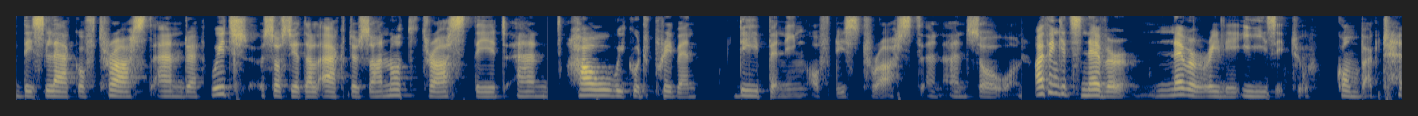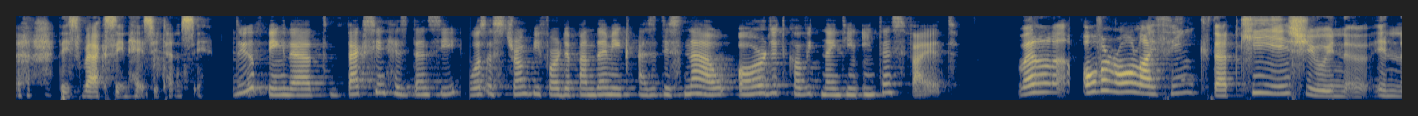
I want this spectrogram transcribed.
this lack of trust and which societal actors are not trusted and how we could prevent deepening of distrust and, and so on. I think it's never never really easy to combat this vaccine hesitancy. Do you think that vaccine hesitancy was as strong before the pandemic as it is now, or did COVID 19 intensify it? Well, overall, I think that key issue in uh, in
